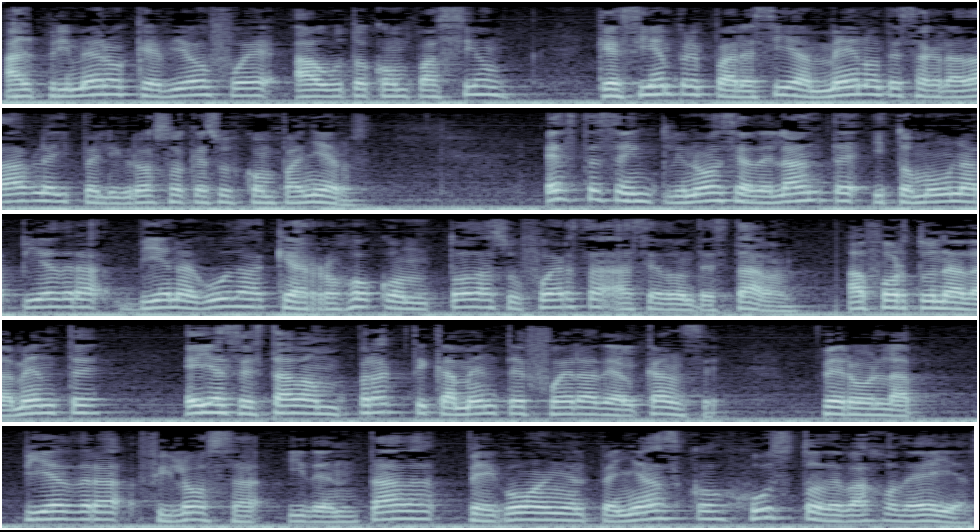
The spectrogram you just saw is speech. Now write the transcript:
al primero que vio fue autocompasión, que siempre parecía menos desagradable y peligroso que sus compañeros. Este se inclinó hacia adelante y tomó una piedra bien aguda que arrojó con toda su fuerza hacia donde estaban. Afortunadamente, ellas estaban prácticamente fuera de alcance, pero la piedra filosa y dentada pegó en el peñasco justo debajo de ellas.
